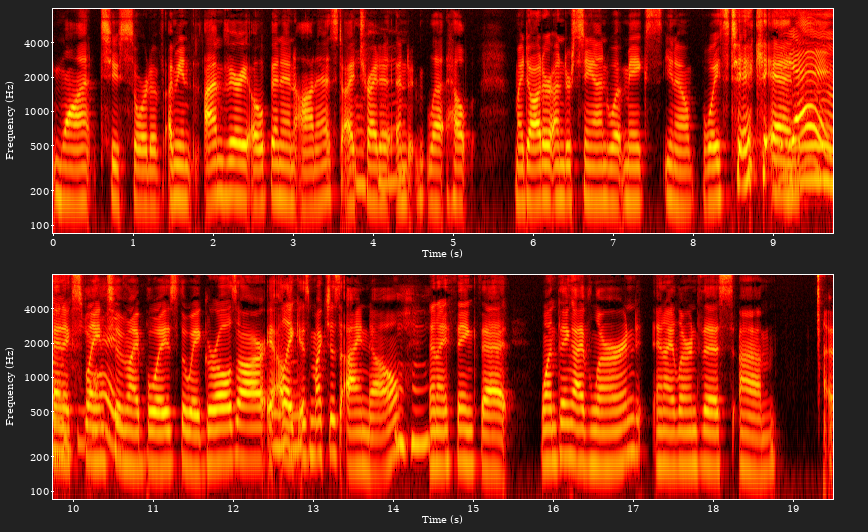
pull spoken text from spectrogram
want to sort of I mean, I'm very open and honest. I try Mm-hmm. to under, let help my daughter understand what makes, you know, boys tick and Yes, and explain to yes. Mm-hmm. my boys the way girls are, like as much as I know. And I think that one thing I've learned and I learned this um uh,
